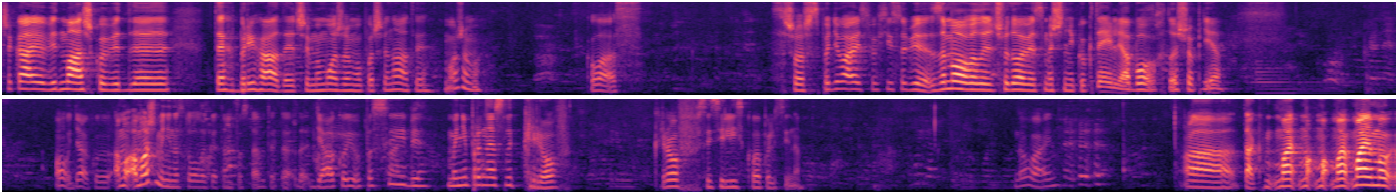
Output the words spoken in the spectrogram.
чекаю відмашку від е, техбригади, чи ми можемо починати. Можемо? Клас. Що ж, сподіваюсь, ви всі собі замовили чудові смачні коктейлі або хто що п'є. О, дякую. А, а можеш мені на столики там поставити? Дякую, спасибі. Мені принесли кров. Кров сицилійського апельсина. Давай. А, так, ма- ма- ма- маємо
